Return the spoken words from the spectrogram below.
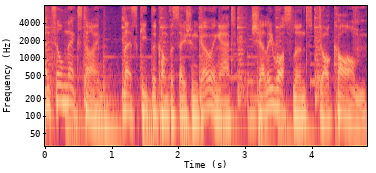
Until next time, let's keep the conversation going at shelleyrostlund.com.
